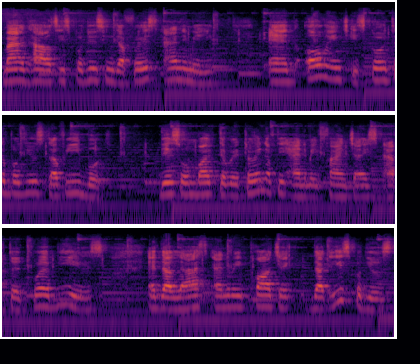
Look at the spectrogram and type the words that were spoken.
Madhouse is producing the first anime, and Orange is going to produce the reboot. This will mark the return of the anime franchise after 12 years, and the last anime project that is produced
